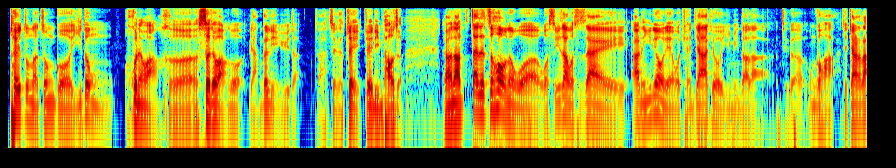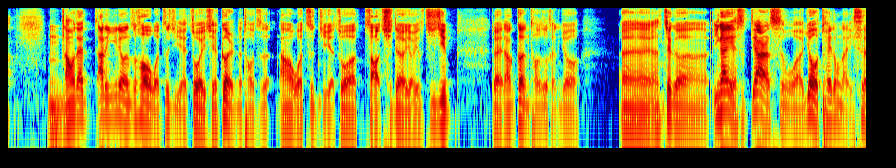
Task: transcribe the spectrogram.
推动了中国移动互联网和社交网络两个领域的，对吧？这个最最领跑者。然后呢，在这之后呢，我我实际上我是在二零一六年，我全家就移民到了这个温哥华，就加拿大。嗯，然后在二零一六年之后，我自己也做一些个人的投资，然后我自己也做早期的有一个基金，对，然后个人投资可能就。呃，这个应该也是第二次，我又推动了一次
